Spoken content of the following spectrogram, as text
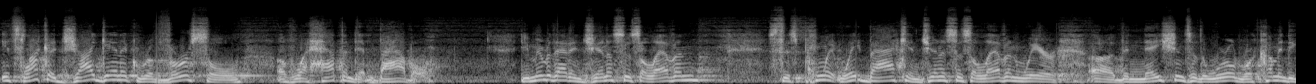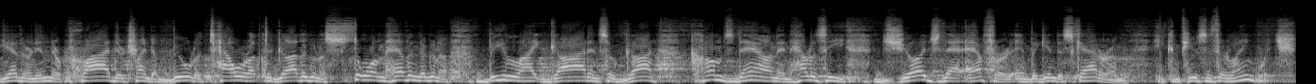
It's like a gigantic reversal of what happened at Babel. Do you remember that in Genesis 11? It's this point way back in Genesis 11 where uh, the nations of the world were coming together and in their pride they're trying to build a tower up to God. They're going to storm heaven. They're going to be like God. And so God comes down and how does he judge that effort and begin to scatter them? He confuses their language.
